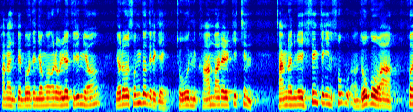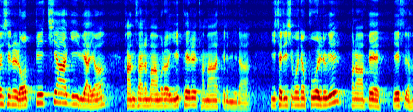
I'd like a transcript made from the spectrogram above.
하나님께 모든 영광을 올려드리며 여러 성도들에게 좋은 감화를 끼친 장로님의 희생적인 어, 노고와 헌신을 높이 치하하기 위하여 감사하는 마음으로 이 패를 담아 드립니다. 2025년 9월 6일 호남 앞에 예수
